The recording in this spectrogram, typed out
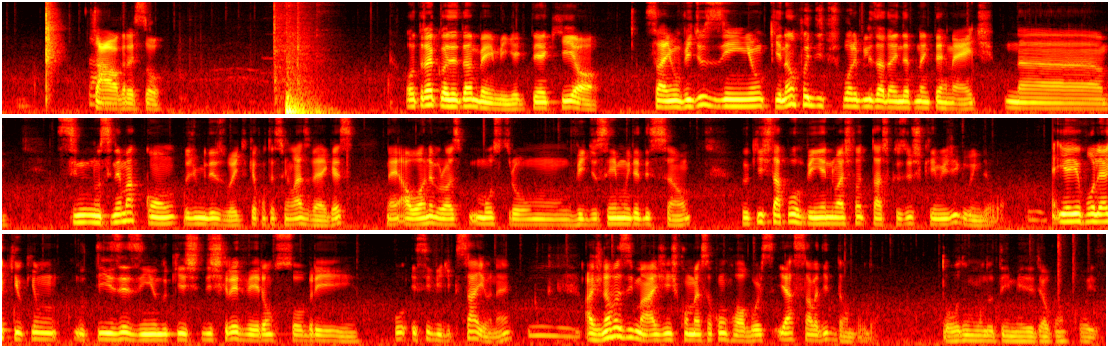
Tá. Tchau, agressor. Outra coisa também, amiga, que tem aqui, ó. Saiu um videozinho que não foi disponibilizado ainda na internet, na no CinemaCon 2018, que aconteceu em Las Vegas. Né? A Warner Bros. mostrou um vídeo sem muita edição do que está por vir em Animais Fantásticos e os Crimes de Grindelwald. Hum. E aí eu vou ler aqui o que um, o teaserzinho do que descreveram sobre o- esse vídeo que saiu, né? Hum, As novas imagens começam com Hogwarts e a sala de Dumbledore. Todo mundo tem medo de alguma coisa.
